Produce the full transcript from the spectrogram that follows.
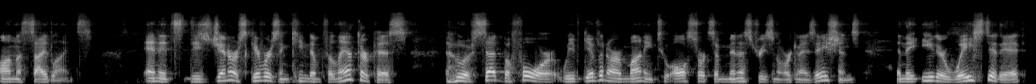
on the sidelines. And it's these generous givers and kingdom philanthropists who have said before, we've given our money to all sorts of ministries and organizations, and they either wasted it,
